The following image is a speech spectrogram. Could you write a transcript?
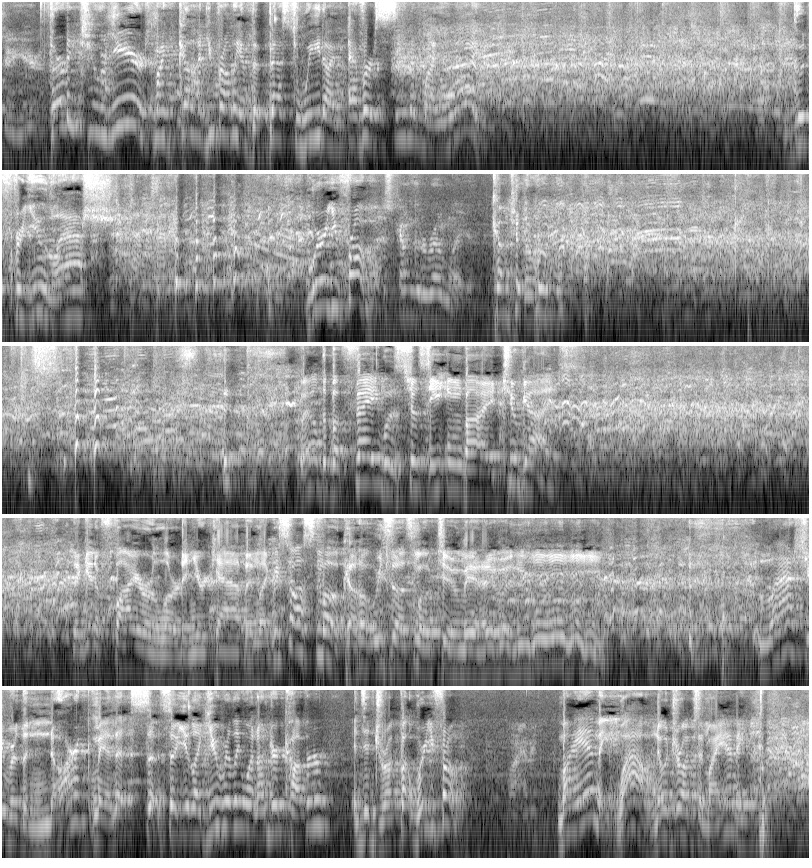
Two years? My God, you probably have the best weed I've ever seen in my life. Good for you, Lash. Where are you from? Just come to the room later. Come to the room. well, the buffet was just eaten by two guys. They get a fire alert in your cabin. Like, we saw smoke. Oh, we saw smoke too, man. You were the narc, man. That's so, so you like you really went undercover and did drug. But where are you from? Miami. Miami. Wow, no drugs in Miami.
